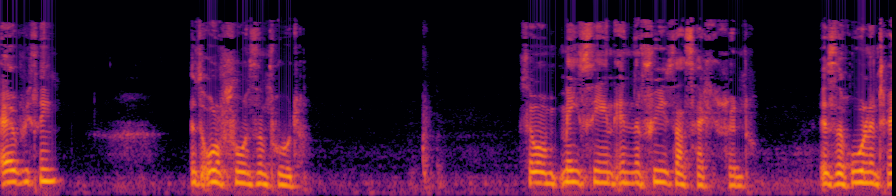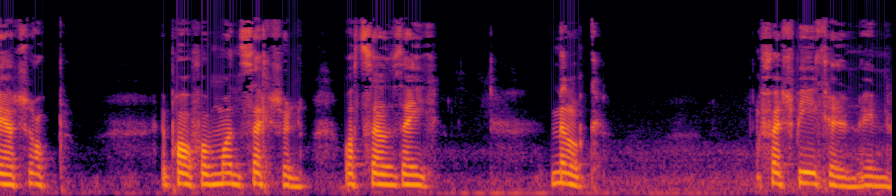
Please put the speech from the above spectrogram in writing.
everything is all frozen food. So me seeing in the freezer section is the whole entire shop, apart from one section what sells a milk, fresh bacon and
